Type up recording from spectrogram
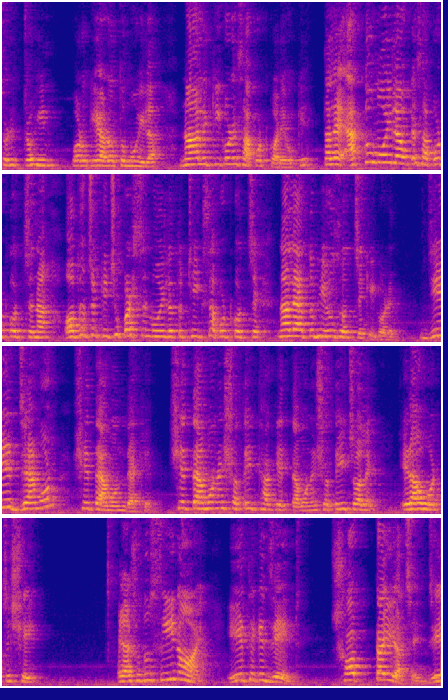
চরিত্রহীন পরকে আরও তো মহিলা। না হলে কি করে সাপোর্ট করে ওকে? তাহলে এত মহিলা ওকে সাপোর্ট করছে না, অথচ কিছু পার্সেন্ট মহিলা তো ঠিক সাপোর্ট করছে নাহলে এত ভিউজ হচ্ছে কি করে? যে যেমন, সে তেমন দেখে। সে তেমনের সাথেই থাকে, তেমনের সাথেই চলে। এরাও হচ্ছে সেই। এরা শুধু সি নয় এ থেকে জেড সবটাই আছে। যে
